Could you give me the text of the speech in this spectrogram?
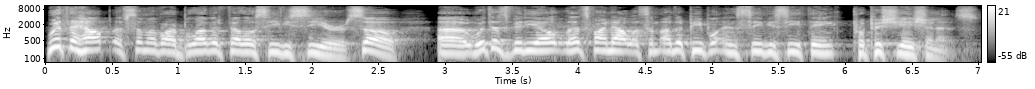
with the help of some of our beloved fellow CVCers. So, uh, with this video, let's find out what some other people in CVC think propitiation is.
